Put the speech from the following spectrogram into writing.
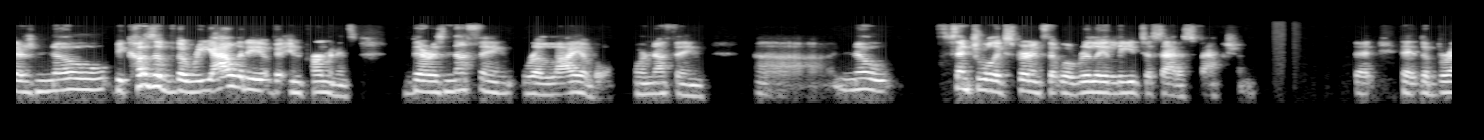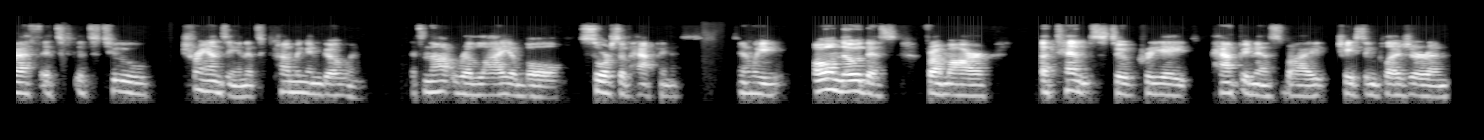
there's no, because of the reality of impermanence, there is nothing reliable or nothing, uh, no sensual experience that will really lead to satisfaction. That, that the breath, it's, it's too transient, it's coming and going. It's not reliable source of happiness. And we all know this from our attempts to create happiness by chasing pleasure and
